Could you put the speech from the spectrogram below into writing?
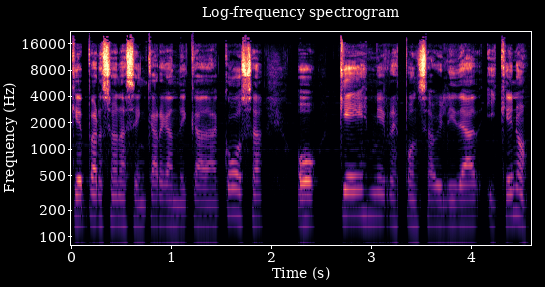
qué personas se encargan de cada cosa o qué es mi responsabilidad y qué no.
